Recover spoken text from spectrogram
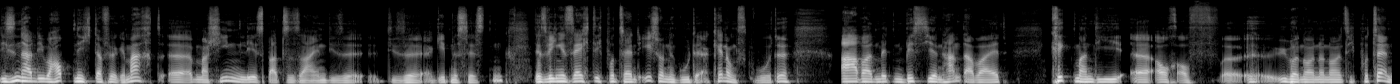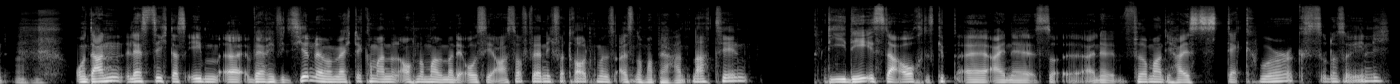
die sind halt überhaupt nicht dafür gemacht, äh, maschinenlesbar zu sein, diese, diese Ergebnislisten. Deswegen ist 60 Prozent eh schon eine gute Erkennungsquote. Aber mit ein bisschen Handarbeit kriegt man die äh, auch auf äh, über 99 Prozent. Und dann lässt sich das eben äh, verifizieren. Wenn man möchte, kann man dann auch nochmal, wenn man der OCR-Software nicht vertraut, kann man das alles nochmal per Hand nachzählen. Die Idee ist da auch, es gibt äh, eine, so, äh, eine Firma, die heißt Stackworks oder so ähnlich.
